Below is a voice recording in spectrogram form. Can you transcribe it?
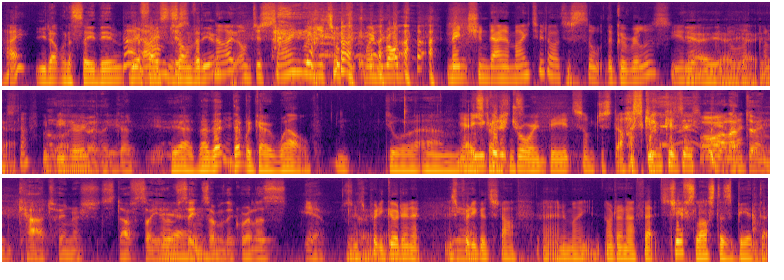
hey? You don't want to see them, No, their no, faces just- on video? No, I'm just saying when you talk, when Rob mentioned animated, I just thought the Gorillaz, you know, Yeah, yeah, and all yeah, that kind yeah. of stuff would Oh, be very. really good. Yeah, no, that, that would go well. Your um, Yeah, you're good at drawing beards. I'm just asking because Oh, I love doing cartoonish stuff. So yeah, Yeah. I've seen some of the Gorillaz. Yeah, It's pretty good, isn't it? It's Yeah. pretty good stuff, uh, anime. I don't know if that's. Jeff's lost his beard though.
